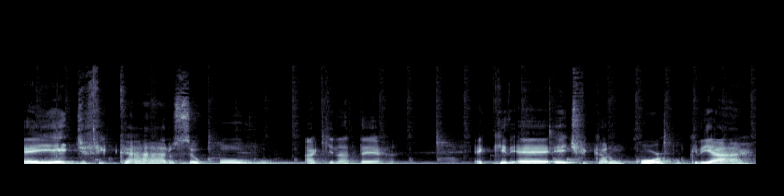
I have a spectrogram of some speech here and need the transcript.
é edificar o seu povo aqui na terra. É, é edificar um corpo, criar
